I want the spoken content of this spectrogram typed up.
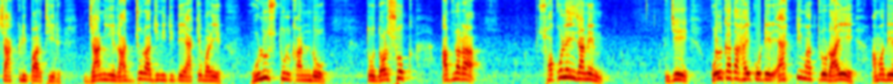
চাকরি প্রার্থীর, জানিয়ে রাজ্য রাজনীতিতে একেবারে হুলুস্থুল কাণ্ড। তো দর্শক, আপনারা সকলেই জানেন যে কলকাতা হাইকোর্টের একটি মাত্র রায়ে আমাদের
